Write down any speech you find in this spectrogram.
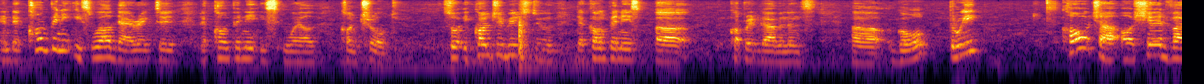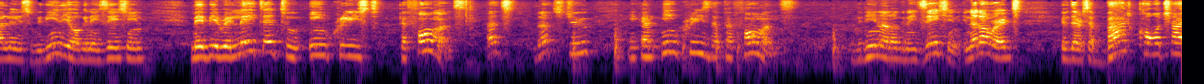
and the company is well directed. The company is well controlled. So it contributes to the company's uh, corporate governance uh, goal. Three culture or shared values within the organization may be related to increased performance. That's that's true. It can increase the performance within an organization. In other words, if there's a bad culture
